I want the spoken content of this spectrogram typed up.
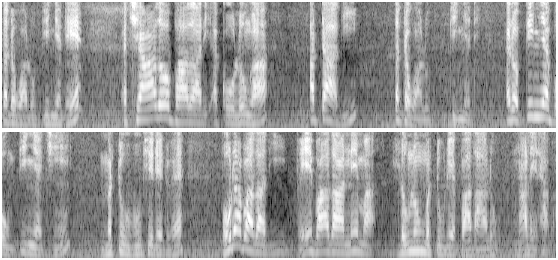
တတ္တဝါလို့ပြည့်ညတ်တယ်အခြားသောဘာသာတွေအကုန်လုံးကအတ္တသည်တတ္တဝါလို့ပြည့်ညတ်တယ်အဲ့တော့ပြည့်ညတ်ပုံပြည့်ညတ်ခြင်းမတူဘူးဖြစ်တဲ့အတွက်ဗုဒ္ဓဘာသာသည်ဘယ်ဘာသာနဲ့မှလုံးလုံးမတူတဲ့ဘာသာလို့နားလည်ထားပါ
